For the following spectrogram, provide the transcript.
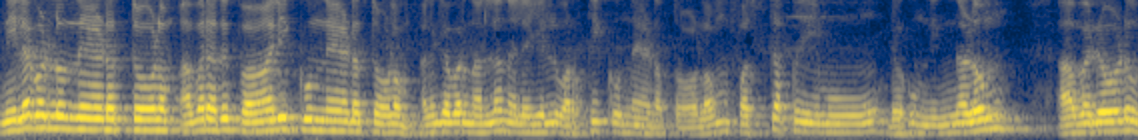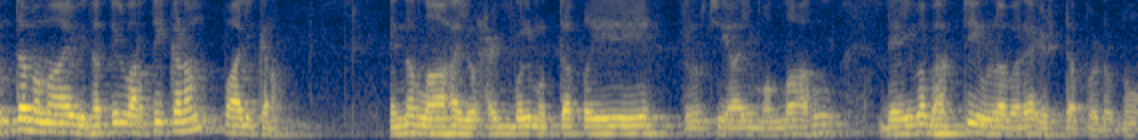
നിലകൊള്ളുന്നിടത്തോളം അവരത് പാലിക്കുന്നിടത്തോളം അല്ലെങ്കിൽ അവർ നല്ല നിലയിൽ വർത്തിക്കുന്നിടത്തോളം ഫസ്തഖീമൂ ലഹും നിങ്ങളും അവരോട് ഉത്തമമായ വിധത്തിൽ വർത്തിക്കണം പാലിക്കണം. എന്നല്ലാഹ യുഹിബുൽ മുത്തഖീൻ. തീർച്ചയായും അള്ളാഹു ദൈവഭക്തിയുള്ളവരെ ഇഷ്ടപ്പെടുന്നു.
